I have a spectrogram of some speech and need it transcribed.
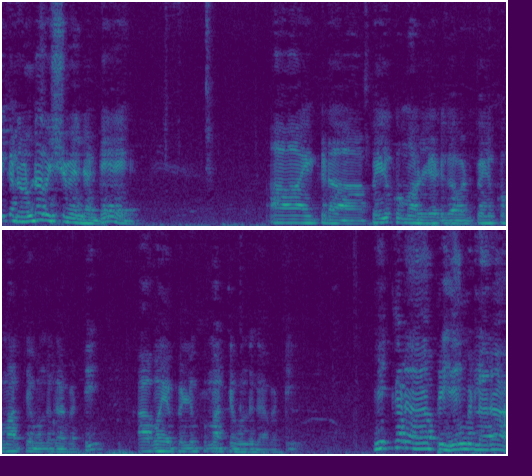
ఇక్కడ రెండో విషయం ఏంటంటే ఆ ఇక్కడ పెళ్ళి కుమారుడు లేడు కాబట్టి పెళ్ళి కుమార్తె ఉంది కాబట్టి కాబోయే పెళ్ళి కుమార్తె ఉంది కాబట్టి. ఇక్కడ ప్రిజన్ బిడ్డారా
